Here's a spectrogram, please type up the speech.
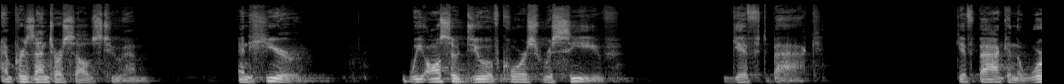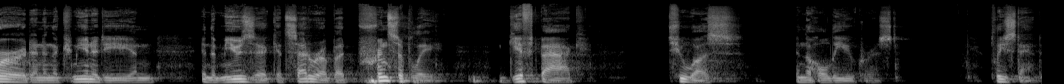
and present ourselves to Him. And here, we also do, of course, receive gift back. Gift back in the word and in the community and in the music, etc., but principally, gift back to us in the Holy Eucharist. Please stand.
